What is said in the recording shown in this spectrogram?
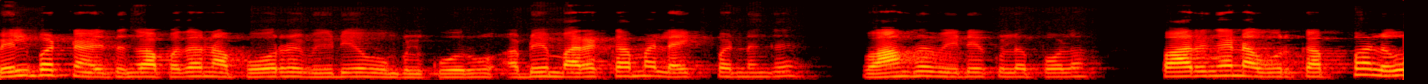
பெல் பட்டன் அழுத்துங்க. அப்போ தான் நான் போடுற வீடியோ உங்களுக்கு வரும். அப்படியே மறக்காமல் லைக் பண்ணுங்கள் வாங்க வீடியோக்குள்ளே போகலாம் பாருங்கள் நான் ஒரு கப் அளவு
